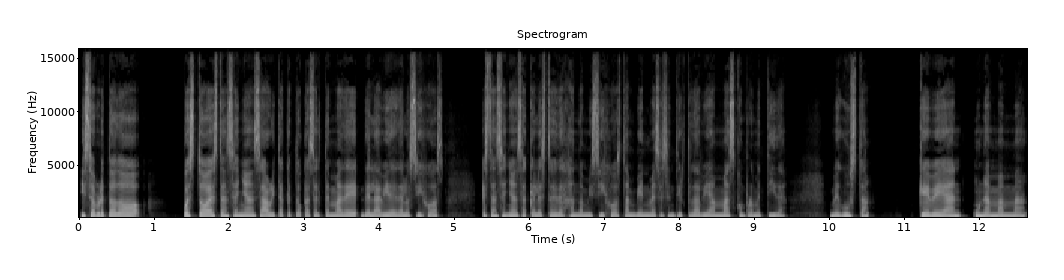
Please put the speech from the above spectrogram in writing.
Y sobre todo, pues toda esta enseñanza, ahorita que tocas el tema de, de la vida y de los hijos, esta enseñanza que le estoy dejando a mis hijos también me hace sentir todavía más comprometida. Me gusta que vean una mamá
